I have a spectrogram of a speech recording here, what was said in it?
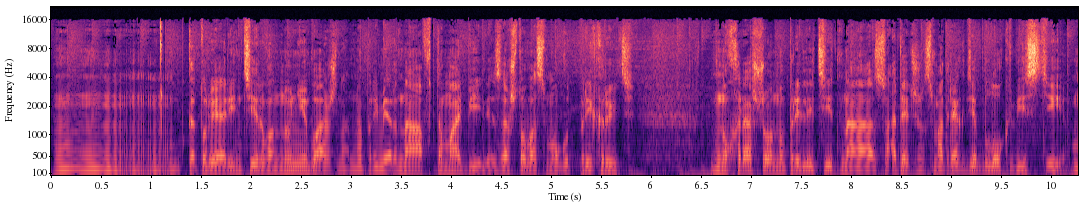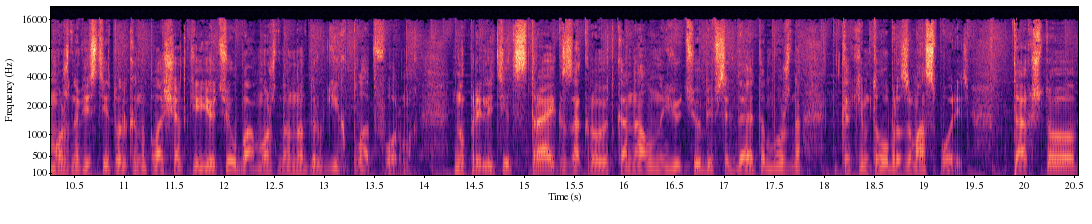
который ориентирован, ну, неважно, например, на автомобили, за что вас могут прикрыть? Ну хорошо, ну прилетит на... Опять же, смотря где блок вести. Можно вести только на площадке YouTube, а можно на других платформах. Но прилетит страйк, закроют канал на YouTube, всегда это можно каким-то образом оспорить. Так что,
